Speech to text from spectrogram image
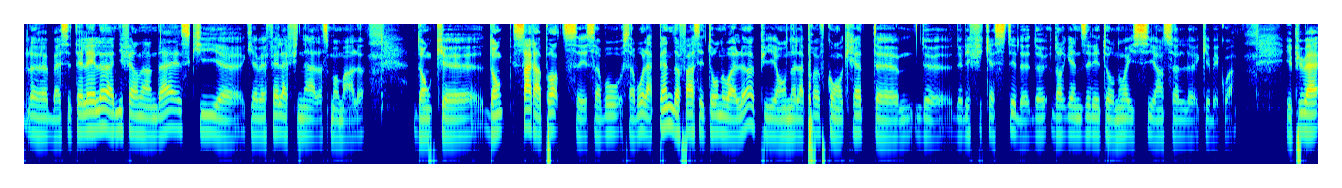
ben, c'était Leila Annie Fernandez qui, euh, qui avait fait la finale à ce moment-là. Donc, euh, donc ça rapporte, ça vaut, ça vaut la peine de faire ces tournois-là, puis on a la preuve concrète euh, de, de l'efficacité d'organiser les tournois ici en sol québécois. Et puis, ben,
